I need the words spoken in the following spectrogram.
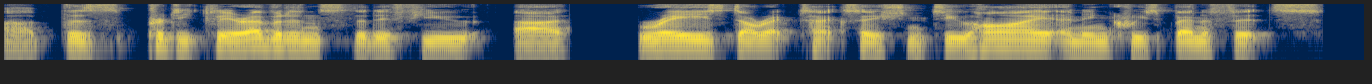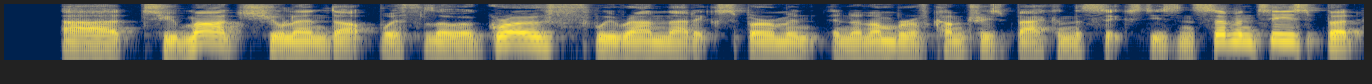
Uh, there's pretty clear evidence that if you uh, raise direct taxation too high and increase benefits uh, too much, you'll end up with lower growth. We ran that experiment in a number of countries back in the 60s and 70s, but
